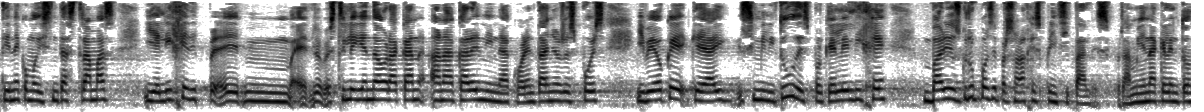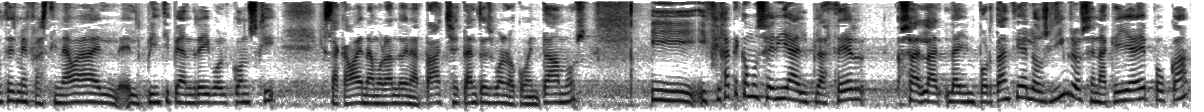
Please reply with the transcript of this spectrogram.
tiene como distintas tramas y elige, eh, mm, estoy leyendo ahora Ana Karenina 40 años después y veo que, que, hay similitudes porque él elige varios grupos de personajes principales. Pero a mí en aquel entonces me fascinaba el, el príncipe Andrei Volkonsky, que se acaba enamorando de Natacha y tal, entonces bueno, lo comentábamos y, fíjate cómo sería el placer, o sea, la, importancia de los libros en aquella época,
